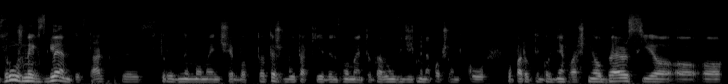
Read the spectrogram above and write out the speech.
z różnych względów, tak, w, w trudnym momencie, bo to też był taki jeden z momentów, prawda, mówiliśmy na początku, po paru tygodniach właśnie o Bears i o, o, o,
